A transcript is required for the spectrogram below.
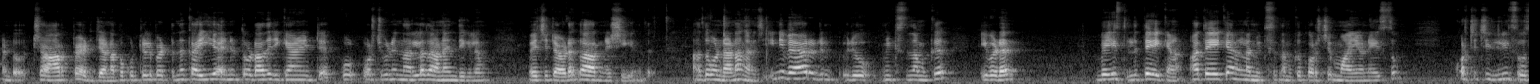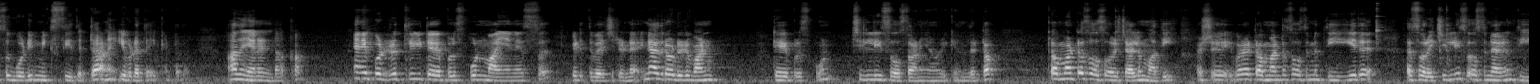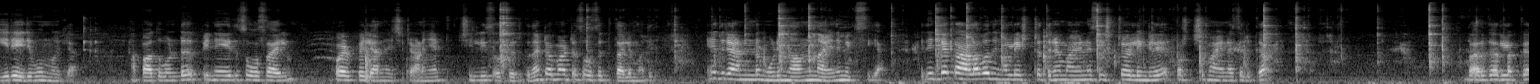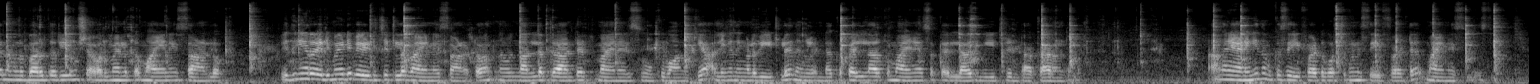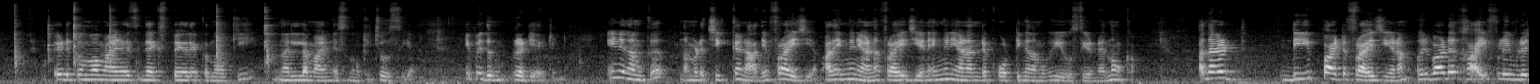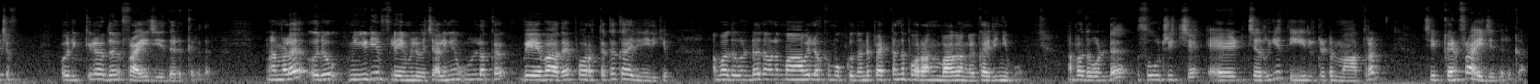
കണ്ടോ? ഷാർപ്പ് എഡ്ജാണ് അപ്പോൾ കുട്ടികൾ പെട്ടെന്ന് കൈ അതിന് തൊടാതിരിക്കാനായിട്ട് കുറച്ചുകൂടി നല്ലതാണ് എന്തെങ്കിലും വെച്ചിട്ട് അവിടെ ഗാർണിഷ് ചെയ്യുന്നത്. അതുകൊണ്ടാണ് അങ്ങനെ ഇനി വേറൊരു ഒരു മിക്സ് നമുക്ക് ഇവിടെ ബേസിൽ തേക്കണം. ആ തേക്കാനുള്ള മിക്സ് നമുക്ക് കുറച്ച് മയോണൈസും കുറച്ച് ചില്ലി സോസും കൂടി മിക്സ് ചെയ്തിട്ടാണ് ഇവിടെ തേക്കേണ്ടത്. അത് ഞാൻ ഉണ്ടാക്കാം. ഞാനിപ്പോൾ ഒരു ത്രീ ടേബിൾ സ്പൂൺ മയോണൈസ് എടുത്ത് വെച്ചിട്ടുണ്ട്. ഇനി അതിലോട്ട് ഒരു വൺ ടേബിൾ സ്പൂൺ ചില്ലി സോസാണ് ഞാൻ ഒഴിക്കുന്നത് കേട്ടോ ടൊമാറ്റോ സോസ് ഒഴിച്ചാലും മതി. പക്ഷേ ഇവിടെ ടൊമാറ്റോ സോസിന് തീരെ സോറി ചില്ലി സോസിനായാലും തീരെ എരിവൊന്നുമില്ല. അപ്പോൾ അതുകൊണ്ട് പിന്നെ ഏത് സോസായാലും കുഴപ്പമില്ല എന്ന് വെച്ചിട്ടാണ് ഞാൻ ചില്ലി സോസ് എടുക്കുന്നത്. ടൊമാറ്റോ സോസ് എടുത്താലും മതി. ഇത് രണ്ടും കൂടി നന്നായി മിക്സ് ചെയ്യാം. ഇതിന്റെ അളവ് നിങ്ങളുടെ ഇഷ്ടത്തിന് മയോണൈസ് ഇഷ്ടമില്ലെങ്കിൽ കുറച്ച് മയോണൈസ് എടുക്കാം. ബർഗറിലൊക്കെ നമ്മൾ ബർഗറിലും ഷവർമയിലൊക്കെ മയനൈസ് ആണല്ലോ. ഇത് ഞാൻ റെഡിമെയ്ഡ് മേടിച്ചിട്ടുള്ള മയനൈസ് ആണ് കേട്ടോ. നമ്മൾ നല്ല ബ്രാൻഡഡ് മയനൈസ് നോക്കി വാങ്ങിക്കുക. അല്ലെങ്കിൽ നിങ്ങളുടെ വീട്ടിൽ നിങ്ങൾ ഉണ്ടാക്കുക. അപ്പോൾ എല്ലാവർക്കും മയനൈസ് ഒക്കെ എല്ലാവരും വീട്ടിൽ ഉണ്ടാക്കാറുണ്ടല്ലോ അങ്ങനെയാണെങ്കിൽ നമുക്ക് സേഫായിട്ട് കുറച്ചും കൂടി സേഫായിട്ട് മയനൈസ് യൂസ് ചെയ്യാം. എടുക്കുമ്പോൾ മൈനസിന്റെ എക്സ്പയറി ഒക്കെ നോക്കി നല്ല മൈനസ് നോക്കി ചൂസ് ചെയ്യാം. ഇപ്പോൾ ഇതും റെഡി ആയിട്ടുണ്ട്. ഇനി നമുക്ക് നമ്മുടെ ചിക്കൻ ആദ്യം ഫ്രൈ ചെയ്യാം. അതെങ്ങനെയാണ് ഫ്രൈ ചെയ്യാൻ എങ്ങനെയാണ് അതിന്റെ കോട്ടിങ് നമുക്ക് യൂസ് ചെയ്യേണ്ടതെന്ന് നോക്കാം. അത് നല്ല ഡീപ്പായിട്ട് ഫ്രൈ ചെയ്യണം. ഒരുപാട് ഹൈ ഫ്ലെയിമിൽ വെച്ച് ഒരിക്കലും അത് ഫ്രൈ ചെയ്തെടുക്കരുത്. നമ്മൾ ഒരു മീഡിയം ഫ്ലെയിമിൽ വെച്ച് അല്ലെങ്കിൽ ഉള്ളൊക്കെ വേവാതെ പുറത്തൊക്കെ കരിഞ്ഞിരിക്കും. അപ്പോൾ അതുകൊണ്ട് നമ്മൾ മാവിലൊക്കെ മുക്കുന്നുണ്ട്. പെട്ടെന്ന് പുറം ഭാഗം അങ്ങ് കരിഞ്ഞു പോകും. അപ്പോൾ അതുകൊണ്ട് സൂക്ഷിച്ച് ചെറിയ തീയിലിട്ടിട്ട് മാത്രം ചിക്കൻ ഫ്രൈ ചെയ്തെടുക്കുക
